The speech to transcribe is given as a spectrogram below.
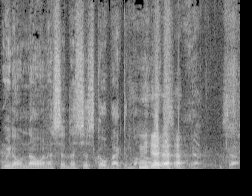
we don't know. And I said, let's just go back to Bahamas. yeah. So.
